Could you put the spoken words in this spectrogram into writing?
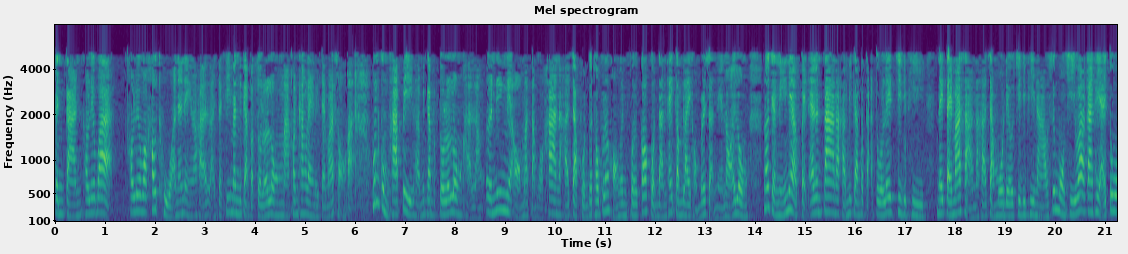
เป็นการเขาเรียกว่าเขาเรียกว่าเข้าถั่วนั่นเองนะคะ หลังจากที่มันมีการปรับตัวลดลงมาค่อนข้างแรงในแต่ว่าสองค่ะ หุ้นกลุ่มค้าปลีกค่ะ มีการปรับตัวลดลงค่ะ หลัง e a r n i n g เนี่ยออกมาต่ำกว่าคาดนะคะ จากผลกระทบเรื่องของเงินเฟ้อก็กดดันให้กำไรของบริษัทเนี่ยน้อยลง นอกจากนี้เนี่ยเฟดแอตแลนตานะคะ มีการประกาศตัวเลข GDP ในไตรมาสสามนะคะ จากโมเดล GDP now ซึ่งบ่งชี้ว่าการขยายตัว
